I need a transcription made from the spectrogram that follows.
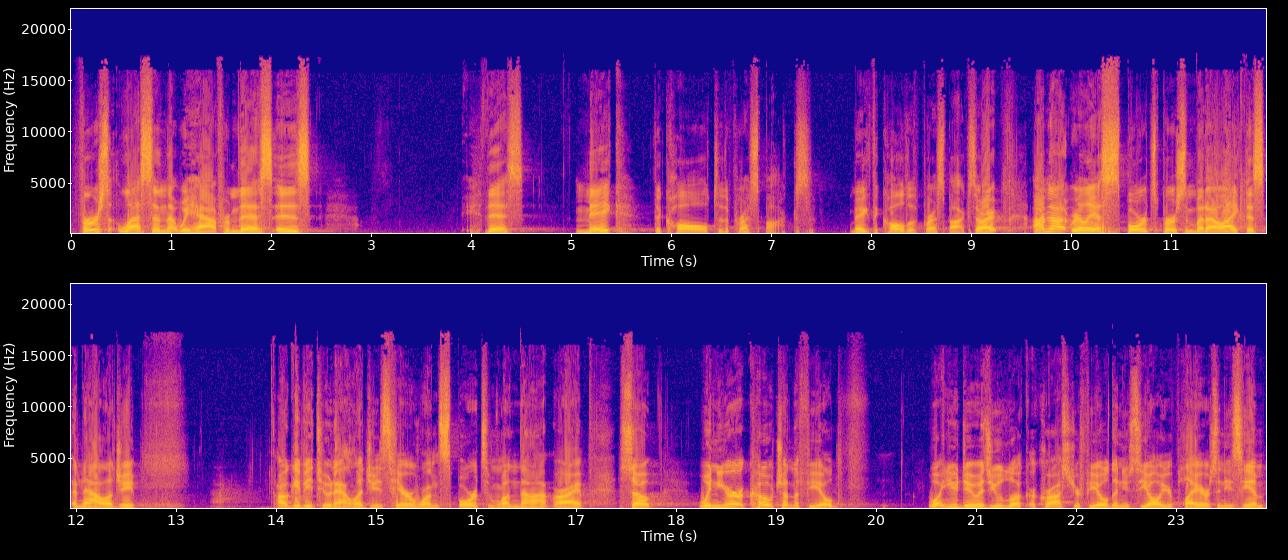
First lesson that we have from this is this make the call to the press box. Make the call to the press box. All right, I'm not really a sports person, but I like this analogy. I'll give you two analogies here one sports and one not. All right, so when you're a coach on the field, what you do is you look across your field and you see all your players and you see them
